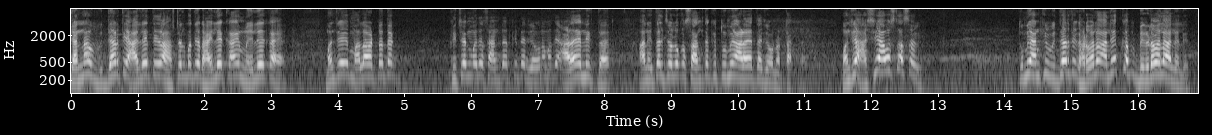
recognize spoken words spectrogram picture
त्यांना विद्यार्थी आले ते हॉस्टेलमध्ये राहिले काय मेले काय? म्हणजे मला वाटतं त्या किचनमध्ये सांगतात की त्या जेवणामध्ये आळ्या निघतात आणि इथलचे लोक सांगतात की तुम्ही आळ्या त्या जेवणात टाकतात. म्हणजे अशी अवस्था असावी. तुम्ही आणखी विद्यार्थी घडवायला आलेत का बिघडवायला आलेले? आहेत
